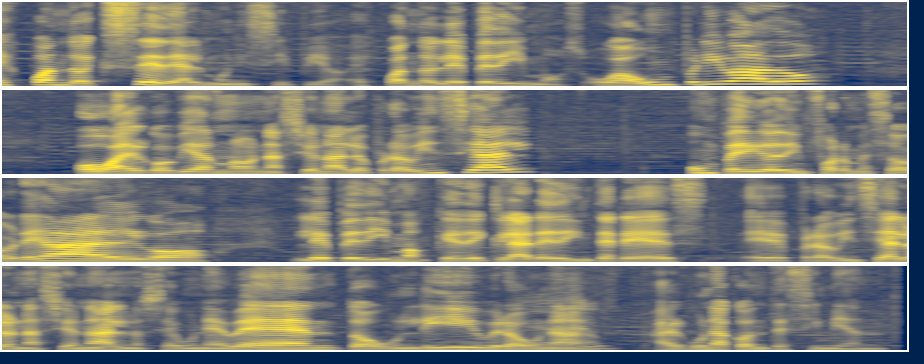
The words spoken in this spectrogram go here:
es cuando excede al municipio. Es cuando le pedimos o a un privado o al gobierno nacional o provincial un pedido de informe sobre algo, le pedimos que declare de interés eh, provincial o nacional, no sé, un evento, un libro, una, algún acontecimiento.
